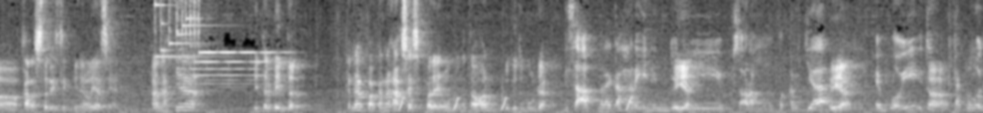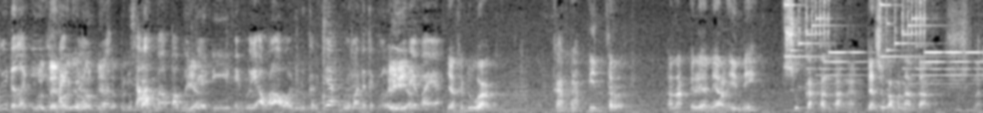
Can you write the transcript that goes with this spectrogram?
uh, karakteristik millennials ya. Anaknya pinter-pinter, Kenapa? Karena akses pada ilmu pengetahuan begitu mudah. Di saat mereka hari ini menjadi iya. seorang pekerja, iya. employee itu nah. teknologi udah lagi oh, teknologi high luar biasa Di saat bapak iya. menjadi employee awal-awal dulu kerja, belum ada teknologi iya. gitu ya pak ya. Yang kedua, karena pinter, anak milenial ini suka tantangan dan suka menantang. Nah,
